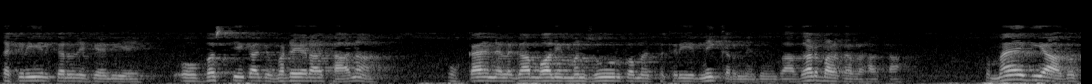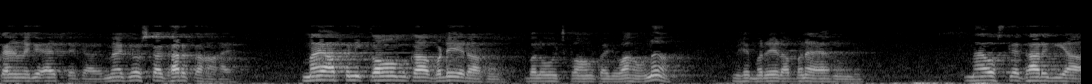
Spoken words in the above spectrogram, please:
تقریر کرنے کے لیے۔ وہ بستی کا جو وڈیرا تھا نا، وہ کہنے لگا مولی منظور کو میں تقریر نہیں کرنے دوں گا۔ گڑبڑ کر رہا تھا۔ تو میں گیا تو کہنے لگے ایسے کہ میں کہ اس کا گھر کہاں ہے؟ میں اپنی قوم کا وڈیرا ہوں، بلوچ قوم کا جو وہاں ہوں نا۔ مجھے مریرا بنایا ہوں نے میں اس کے گھر گیا،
